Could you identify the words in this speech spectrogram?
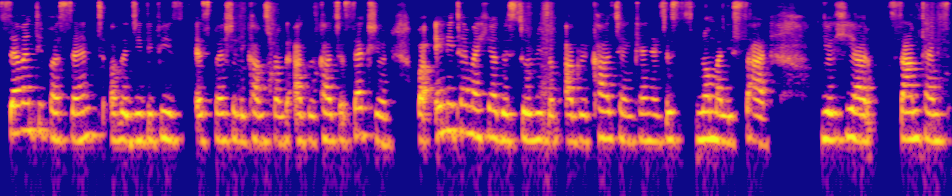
70% of the GDP is especially comes from the agriculture section. But anytime I hear the stories of agriculture in Kenya, it's just normally sad. You'll hear sometimes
